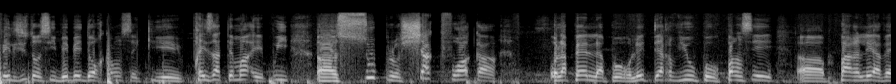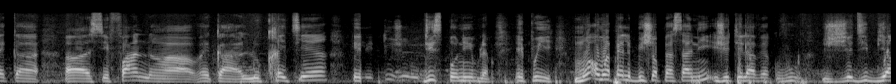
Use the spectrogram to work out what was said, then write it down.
félicite aussi Bébé Dorcans qui est présentement et puis euh, souple chaque fois quand on l'appelle pour l'interview, pour penser, euh, parler avec euh, euh, ses fans, euh, avec euh, le chrétien. Il est toujours disponible. Et puis, moi, on m'appelle Bishop Hassani. J'étais là avec vous. Je dis bien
